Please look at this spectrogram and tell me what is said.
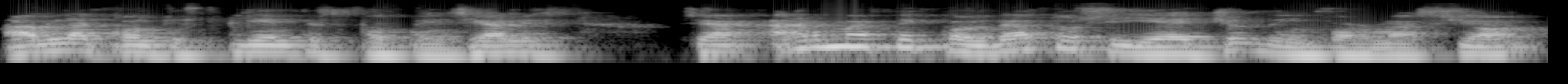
habla con tus clientes potenciales. O sea, ármate con datos y hechos de información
